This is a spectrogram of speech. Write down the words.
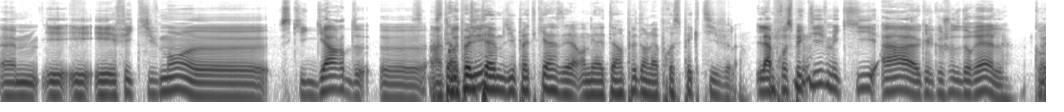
Euh, et, effectivement, euh, ce qui garde euh, un, un peu le thème du podcast. On était un peu dans la prospective là. La prospective, mais qui a quelque chose de réel. Quand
